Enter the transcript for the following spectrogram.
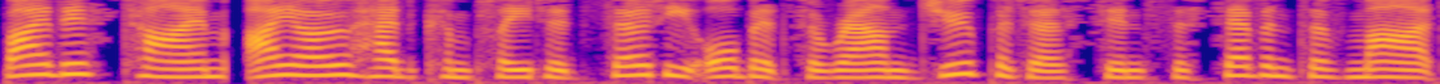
By this time, Io had completed 30 orbits around Jupiter since 7 March.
